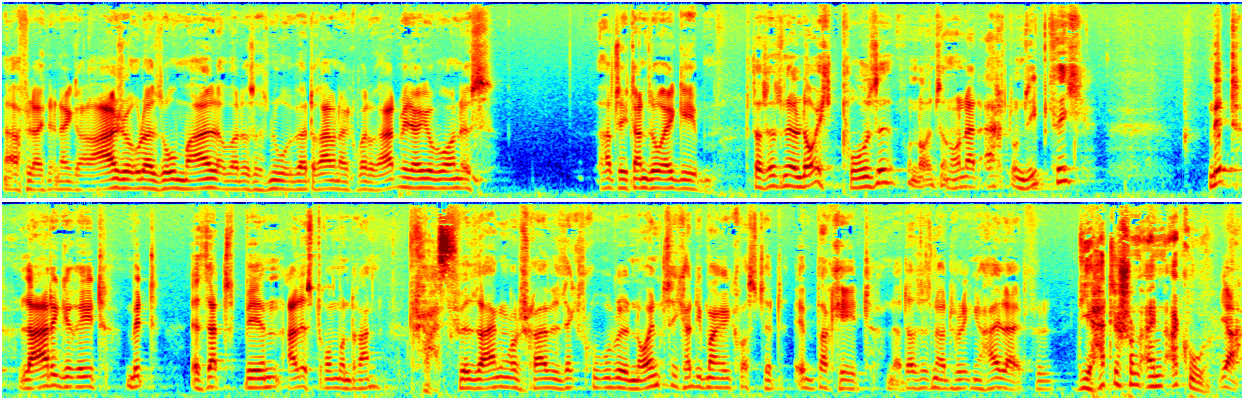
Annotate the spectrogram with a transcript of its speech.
na, vielleicht in der Garage oder so mal, aber dass es nur über 300 Quadratmeter geworden ist, hat sich dann so ergeben. Das ist eine Leuchtpose von 1978 mit Ladegerät, mit Ersatzbirnen, alles drum und dran. Krass. Für sagen und schreibe 6 Rubel 90 hat die mal gekostet im Paket. Na, das ist natürlich ein Highlight. Für die hatte schon einen Akku. Ja.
